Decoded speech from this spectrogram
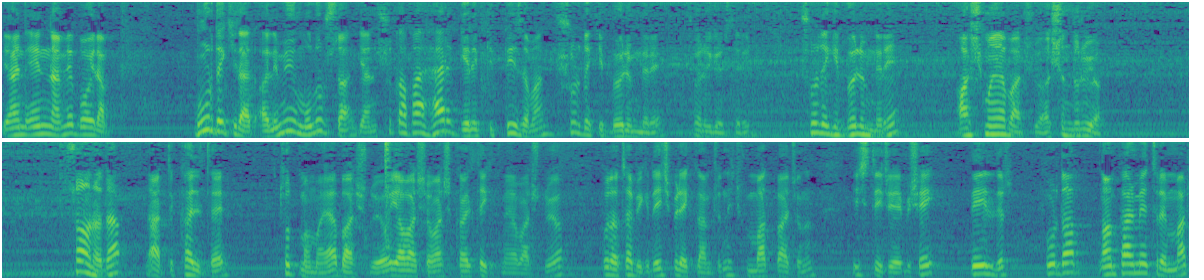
Yani enlem ve boylam. Buradakiler alüminyum olursa yani şu kafa her gelip gittiği zaman şuradaki bölümleri şöyle göstereyim. Şuradaki bölümleri aşmaya başlıyor, aşındırıyor. Sonra da artık kalite tutmamaya başlıyor. Yavaş yavaş kalite gitmeye başlıyor. Bu da tabii ki de hiçbir reklamcının, hiçbir matbaacının isteyeceği bir şey değildir. Burada ampermetrem var.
